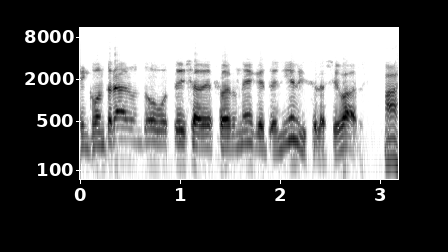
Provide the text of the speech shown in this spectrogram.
Encontraron dos botellas de Fernet que tenían y se las llevaron. Ah,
